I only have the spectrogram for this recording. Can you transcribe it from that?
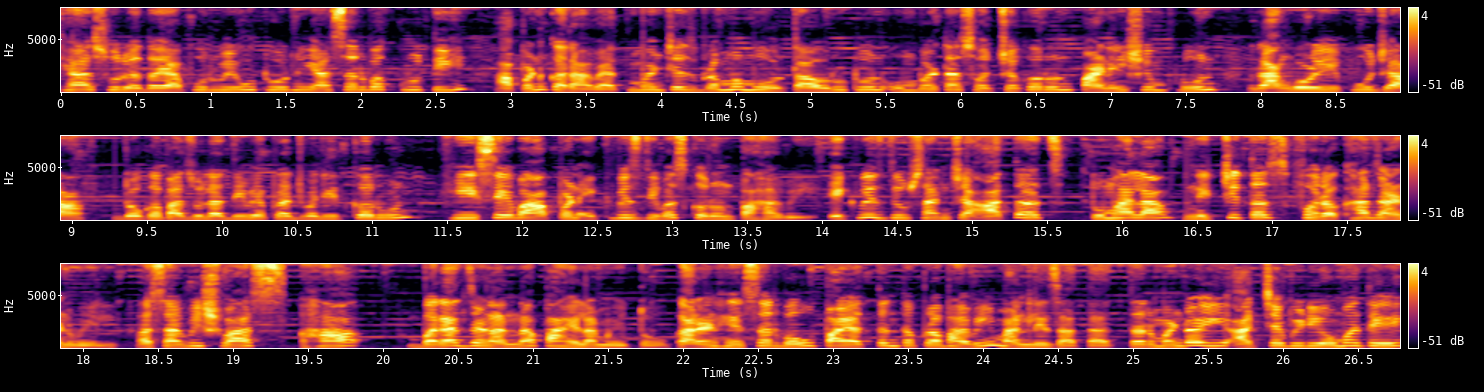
घ्या सूर्योदयापूर्वी उठून या सर्व कृती आपण कराव्यात. म्हणजेच ब्रह्ममुहूर्तावर उठून उंबरठा स्वच्छ करून पाणी शिंपडून रांगोळी पूजा दोघं बाजूला दिवे प्रज्वलित करून ही सेवा आपण एकवीस दिवस करून पाहावी. एकवीस दिवसांच्या आतच तुम्हाला निश्चितच फरक हा जाणवेल. असा विश्वास हा बऱ्याच जणांना पाहायला मिळतो. कारण हे सर्व उपाय अत्यंत प्रभावी मानले जातात. तर मंडळी आजच्या व्हिडिओमध्ये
